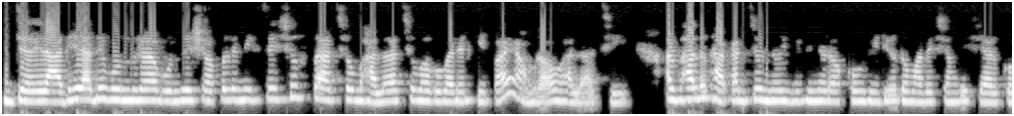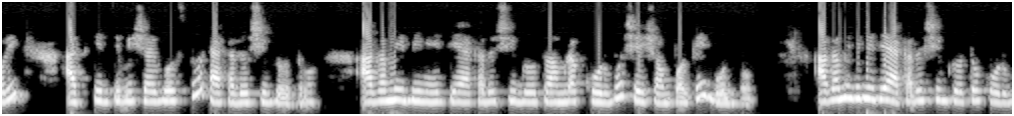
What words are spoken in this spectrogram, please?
জয় রাধে রাধে বন্ধুরা বন্ধুরা সকলে নিশ্চয়ই সুস্থ আছো, ভালো আছো, ভগবানের কৃপায় আমরাও ভালো আছি। আর ভালো থাকার জন্যই বিভিন্ন রকম ভিডিও তোমাদের সঙ্গে শেয়ার করি। আজকের যে বিষয়বস্তু, একাদশী ব্রত। আগামী দিনে যে একাদশী ব্রত আমরা করব, সেই সম্পর্কেই বলব। আগামী দিনে যে একাদশী ব্রত করব,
